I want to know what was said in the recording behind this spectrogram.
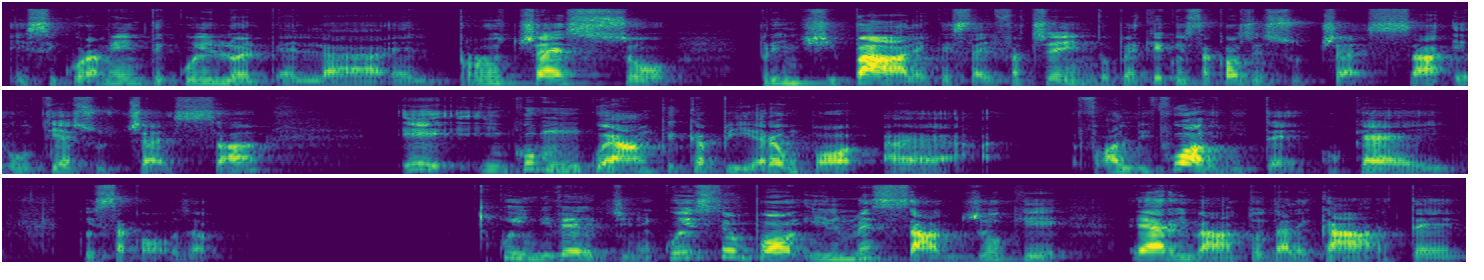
e sicuramente quello è è, la, è il, processo principale che stai facendo perché questa cosa è successa e, o ti è successa e in, comunque anche capire un po' eh, al di fuori di te, ok? Questa cosa. Quindi Vergine, questo è un po' il messaggio che è arrivato dalle carte.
